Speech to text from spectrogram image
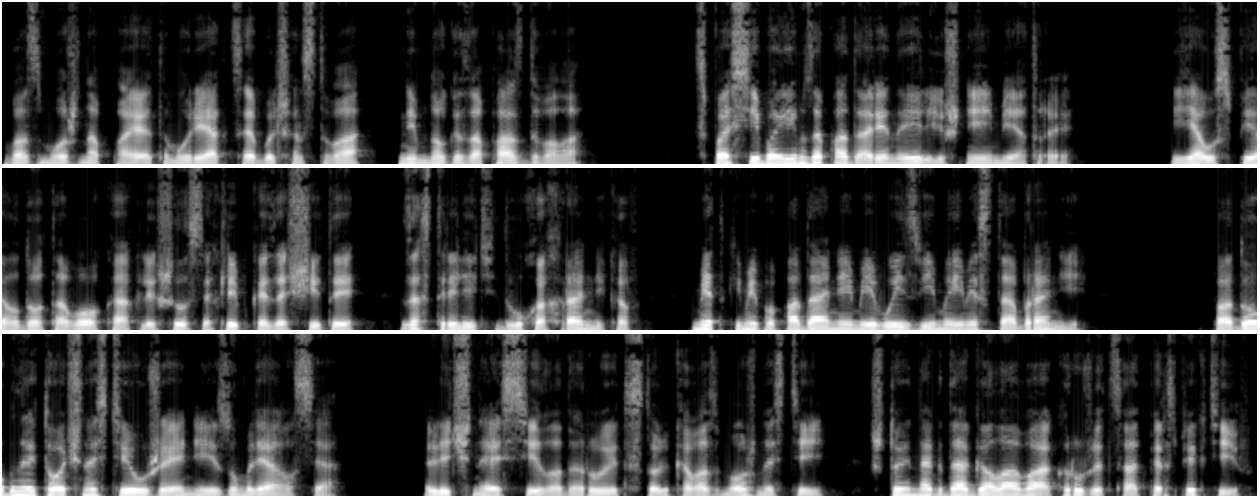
Возможно, поэтому реакция большинства немного запаздывала. Спасибо им за подаренные лишние метры. Я успел до того, как лишился хлипкой защиты, застрелить двух охранников меткими попаданиями в уязвимые места брони. Подобной точности уже не изумлялся. Личная сила дарует столько возможностей, что иногда голова кружится от перспектив.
